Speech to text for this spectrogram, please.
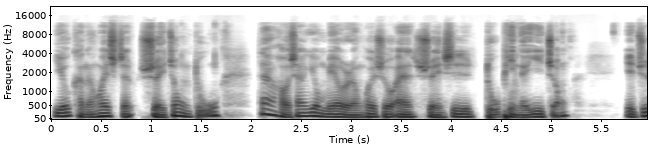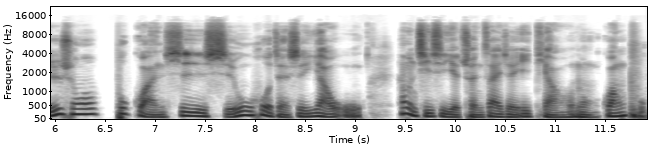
也有可能会水水中毒。但好像又没有人会说，哎，水是毒品的一种。也就是说，不管是食物或者是药物，它们其实也存在着一条那种光谱。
